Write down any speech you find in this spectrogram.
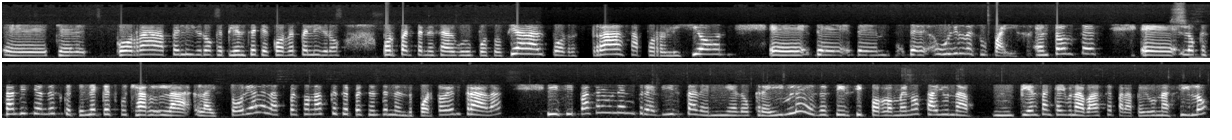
eh, que corra peligro, que piense que corre peligro por pertenecer al grupo social, por raza, por religión, eh, de, de- de huir de su país. Entonces, eh, lo que están diciendo es que tiene que escuchar la, la historia de las personas que se presenten en el puerto de entrada y si pasan una entrevista de miedo creíble, es decir, si por lo menos hay una, mm, piensan que hay una base para pedir un asilo,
